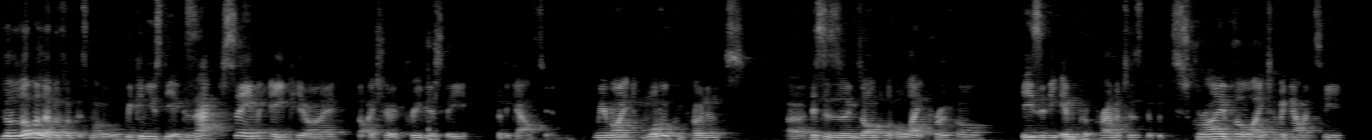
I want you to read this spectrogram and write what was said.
the lower levels of this model, we can use the exact same API that I showed previously for the Gaussian. We write model components. Uh, this is an example of a light profile. These are the input parameters that would describe the light of a galaxy.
